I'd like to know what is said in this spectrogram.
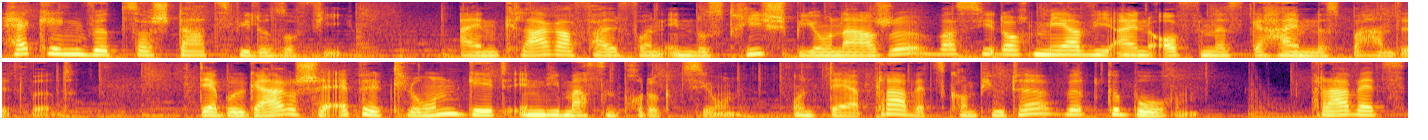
Hacking wird zur Staatsphilosophie. Ein klarer Fall von Industriespionage, was jedoch mehr wie ein offenes Geheimnis behandelt wird. Der bulgarische Apple-Klon geht in die Massenproduktion und der Pravets-Computer wird geboren. Pravets,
